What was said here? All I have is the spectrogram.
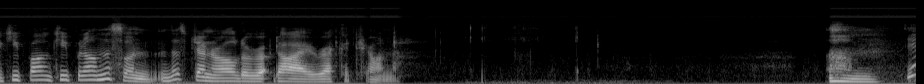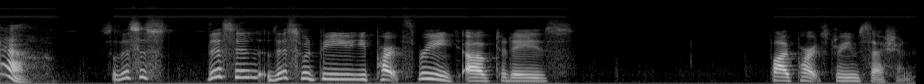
Gonna keep on keeping on this one, this general direction. Um, yeah. So this is this is this would be part three of today's five-part stream session.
